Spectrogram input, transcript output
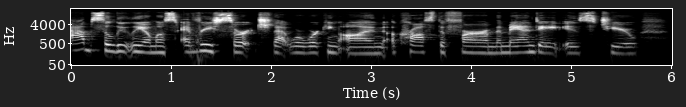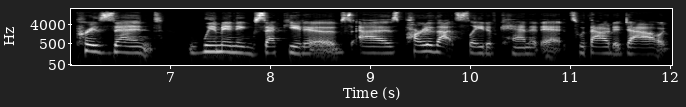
absolutely almost every search that we're working on across the firm, the mandate is to present women executives as part of that slate of candidates without a doubt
